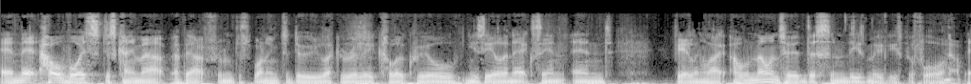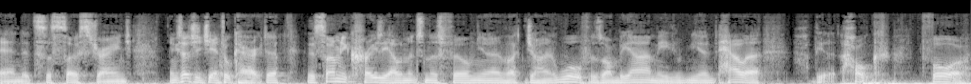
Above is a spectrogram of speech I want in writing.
and that whole voice just came out about from just wanting to do like a really colloquial New Zealand accent and feeling like, oh, no one's heard this in these movies before, No. and it's just so strange. And he's such a gentle character. There's so many crazy elements in this film, you know, like giant wolf, a zombie army, you know, Hela, the Hulk, Thor,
